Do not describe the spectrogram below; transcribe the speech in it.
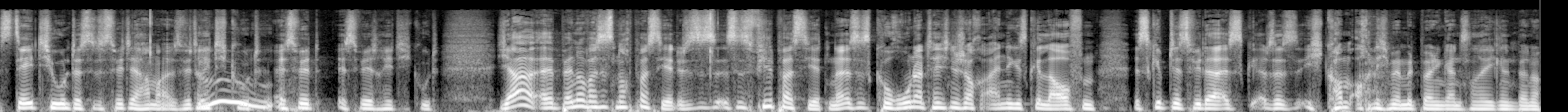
Stay tuned, das, das wird der Hammer. Es wird richtig Uh. gut. Es wird, es wird richtig gut. Ja, äh, Benno, was ist noch passiert? Es ist, es ist viel passiert. Ne? Es ist Corona-technisch auch einiges gelaufen. Es gibt jetzt wieder, es, also ich komme auch nicht mehr mit bei den ganzen Regeln, Benno.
